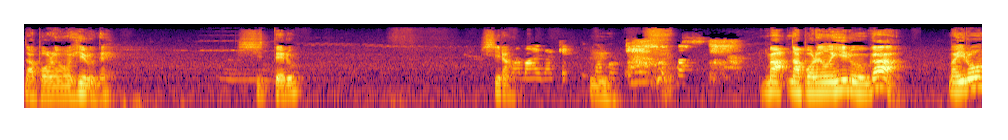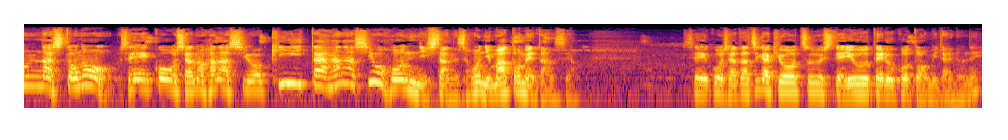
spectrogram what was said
ナポレオンヒルね知ってる？知らん。名前だけ。うん。まあナポレオンヒルが、まあ、いろんな人の成功者の話を聞いた話を本にしたんです本にまとめたんですよ。成功者たちが共通して言うてることみたいなね。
